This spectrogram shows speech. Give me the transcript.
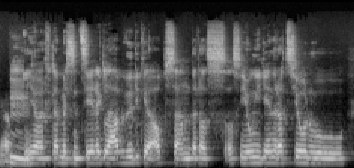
Ja, ja ich glaube, wir sind sehr glaubwürdige Absender als, als junge Generation, die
